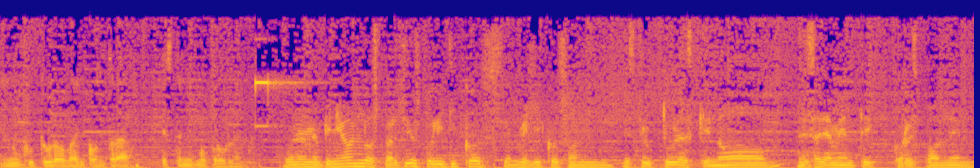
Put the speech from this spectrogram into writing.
en un futuro va a encontrar este mismo problema. Bueno, en mi opinión, los partidos políticos en México son estructuras que no necesariamente corresponden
